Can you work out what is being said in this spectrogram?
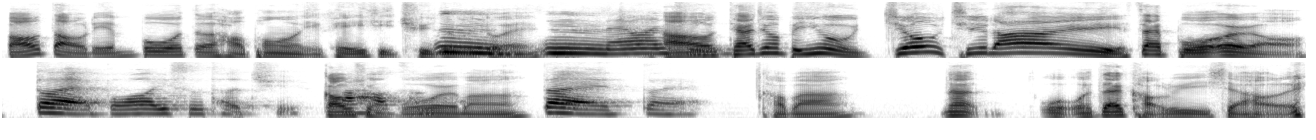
宝岛联播的好朋友也可以一起去，对不对？嗯，没问题。好，台中朋友揪起来，在博二哦。对，博二艺术特区，高雄博二吗？对对。好吧，那我我再考虑一下好了。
